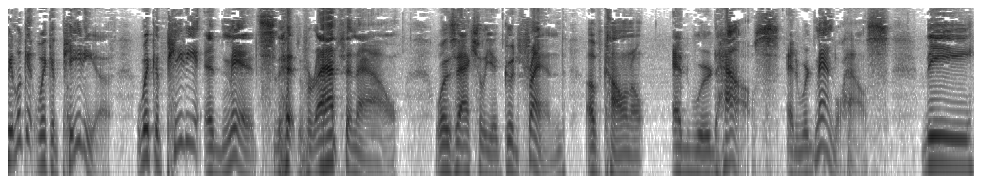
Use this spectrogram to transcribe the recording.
we look at Wikipedia, Wikipedia admits that Rathenau was actually a good friend of Colonel Edward House, Edward Mandell House. The,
